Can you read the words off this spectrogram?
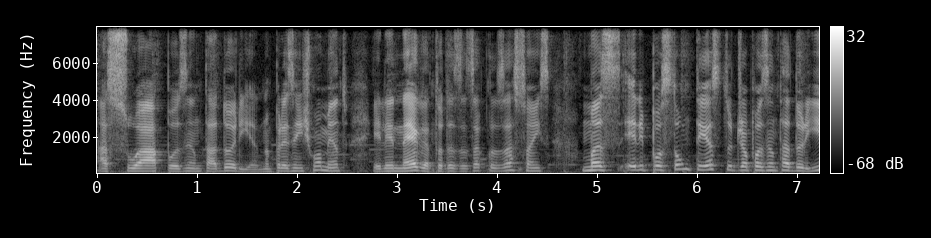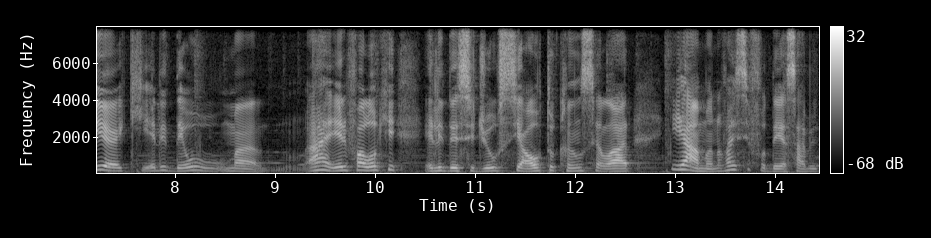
a sua aposentadoria. No presente momento, ele nega todas as acusações, mas ele postou um texto de aposentadoria que ele deu uma. Ah, ele falou que ele decidiu se autocancelar. E ah, mano, vai se fuder, sabe?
